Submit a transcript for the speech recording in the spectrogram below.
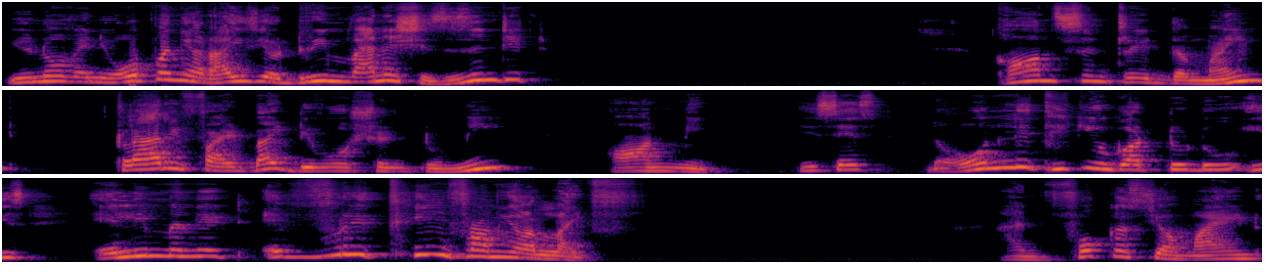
You know, when you open your eyes, your dream vanishes, isn't it? Concentrate the mind, clarified by devotion to me on me. He says, the only thing you got to do is eliminate everything from your life and focus your mind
